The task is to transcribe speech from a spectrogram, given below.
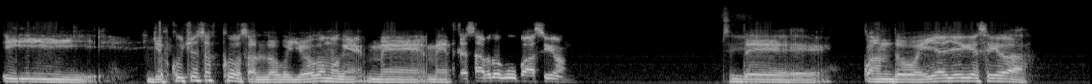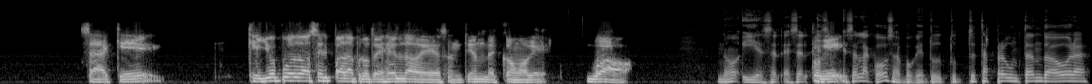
Y yo escucho esas cosas, loco, yo como que me, me entra esa preocupación de cuando ella llegue a esa edad. O sea, ¿qué, ¿qué yo puedo hacer para protegerla de eso? ¿Entiendes? Como que, wow. No, y esa, esa, es la cosa, porque tú, tú, te estás preguntando ahora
